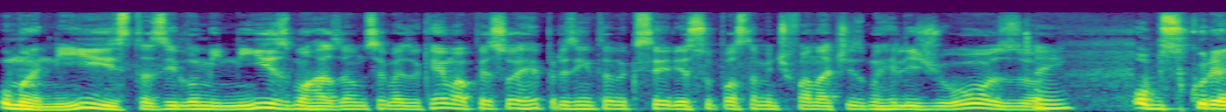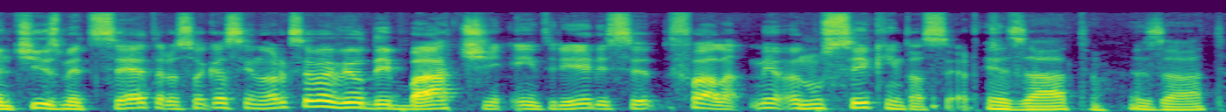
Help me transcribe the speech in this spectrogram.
humanistas, iluminismo, razão, não sei mais o que, uma pessoa representando o que seria supostamente fanatismo religioso, Sim. obscurantismo, etc. Só que assim, na hora que você vai ver o debate entre eles, você fala, meu, eu não sei quem tá certo. Exato, exato.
